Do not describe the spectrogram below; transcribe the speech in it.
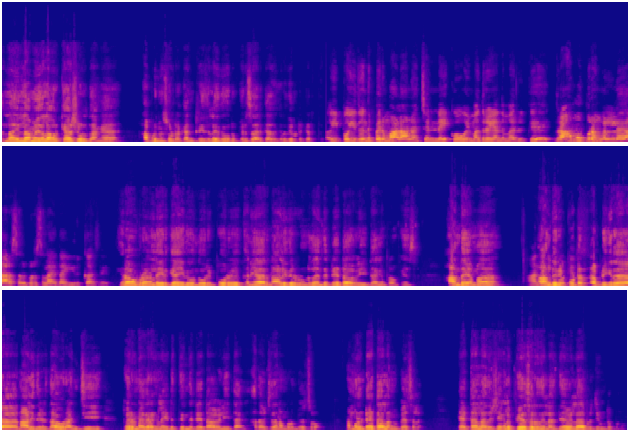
இதெல்லாம் இல்லாமல் இதெல்லாம் ஒரு கேஷுவல் தாங்க. அப்படின்னு சொல்கிற கண்ட்ரீஸில் இது ஒரு பெருசாக இருக்காதுங்கிறது என்னோட கருத்து. இப்போ இது வந்து பெரும்பாலான சென்னை கோவை மதுரை அந்த மாதிரி இருக்கு. கிராமப்புறங்கள்ல அரசல் பரசலா ஏதாவது இருக்கா சார் கிராமப்புறங்களில் இருக்க. இது வந்து ஒரு இப்போ ஒரு தனியார் நாளிதழ் ஒன்று தான் இந்த டேட்டாவை வெளியிட்டாங்க இப்போ பேச ஆந்தையம்மா? ஆந்தை ரிப்போர்ட்டர் அப்படிங்கிற நாளிதழ் தான் ஒரு அஞ்சு பெருநகரங்களை எடுத்து இந்த டேட்டாவை வெளியிட்டாங்க. அதை வச்சு தான் நம்மளும் பேசுகிறோம் நம்மளும் டேட்டா இல்லாமல் பேசலை. டேட்டா இல்லாத விஷயங்களை பேசுறது இல்லை. அது தேவையில்லாத பிரச்சனை உண்டு பண்ணும்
